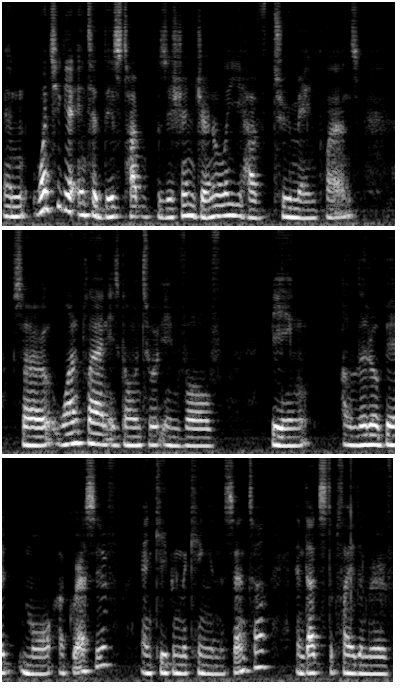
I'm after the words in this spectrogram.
And once you get into this type of position, generally you have two main plans. So one plan is going to involve being a little bit more aggressive and keeping the king in the center and that's to play the move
